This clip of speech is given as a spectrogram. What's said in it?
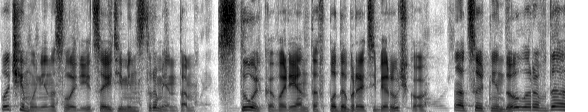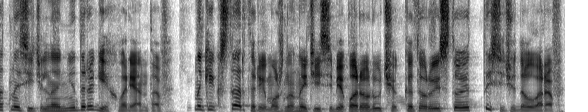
Почему не насладиться этим инструментом? Столько вариантов подобрать себе ручку. От сотни долларов до относительно недорогих вариантов. На Кикстартере можно найти себе пару ручек, которые стоят тысячи долларов.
